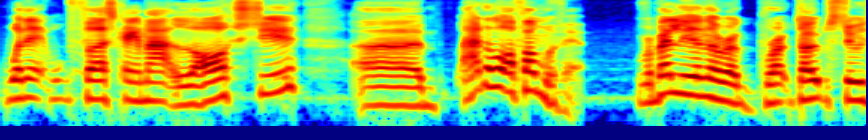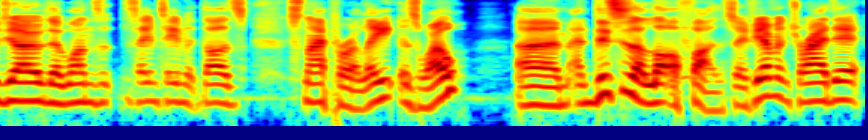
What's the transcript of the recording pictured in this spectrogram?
when it first came out last year. Um, I had a lot of fun with it. Rebellion are a dope studio. They're ones the same team that does Sniper Elite as well. Um, and this is a lot of fun. So if you haven't tried it,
